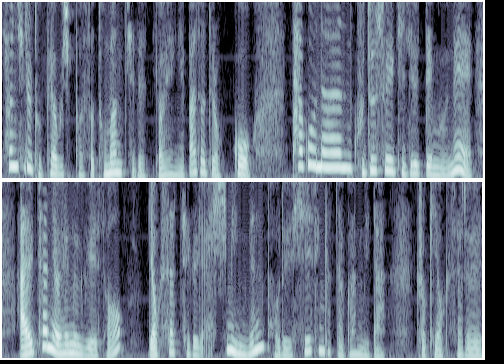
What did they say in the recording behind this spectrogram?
현실을 도피하고 싶어서 도망치듯 여행에 빠져들었고 타고난 구두수의 기질 때문에 알찬 여행을 위해서 역사책을 열심히 읽는 버릇이 생겼다고 합니다. 그렇게 역사를 어,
